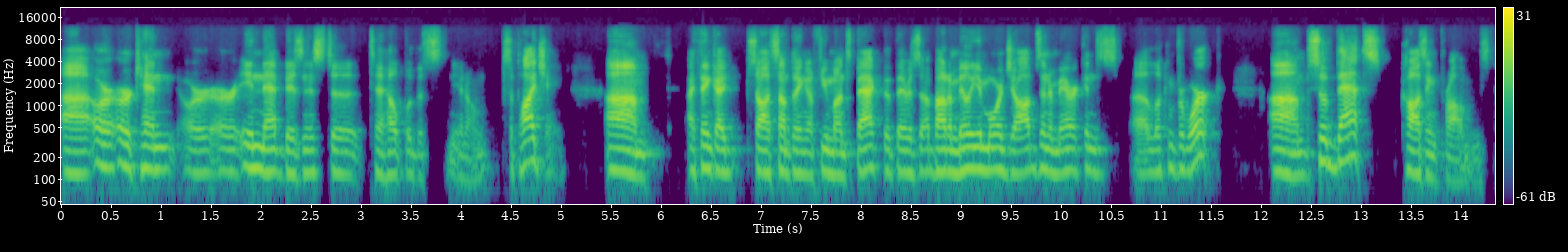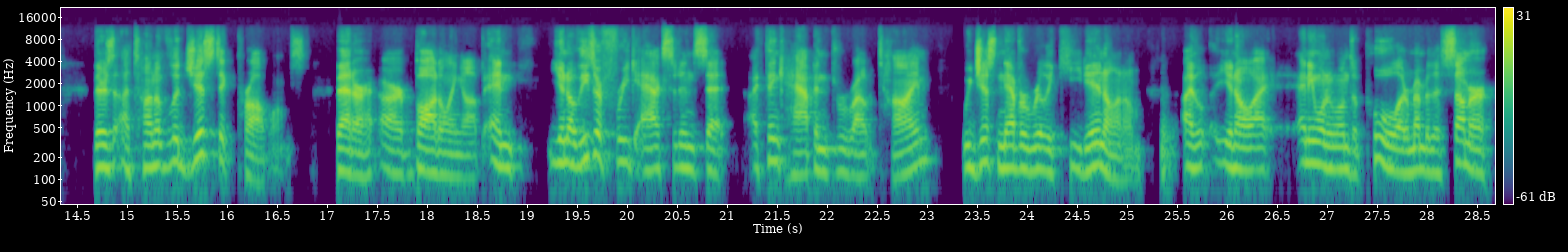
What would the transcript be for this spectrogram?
uh, or or can or or in that business to to help with this you know supply chain. Um, I think I saw something a few months back that there's about a million more jobs than Americans uh, looking for work. Um, so that's causing problems. There's a ton of logistic problems that are are bottling up, and you know these are freak accidents that I think happen throughout time. We just never really keyed in on them. I you know I anyone who owns a pool, I remember this summer,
